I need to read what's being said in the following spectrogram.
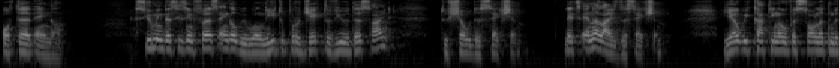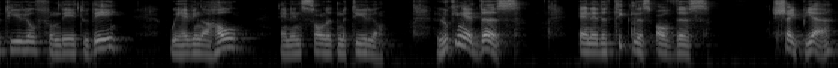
or third angle. Assuming this is in first angle, we will need to project the view this side to show the section. Let's analyze the section. Here we're cutting over solid material from there to there. We're having a hole and then solid material. Looking at this and at the thickness of this shape here,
